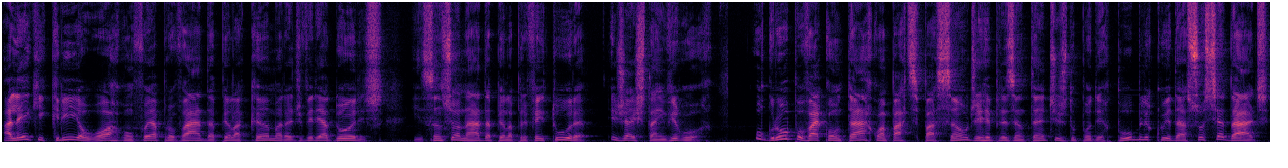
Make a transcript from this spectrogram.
A lei que cria o órgão foi aprovada pela Câmara de Vereadores e sancionada pela Prefeitura e já está em vigor. O grupo vai contar com a participação de representantes do poder público e da sociedade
